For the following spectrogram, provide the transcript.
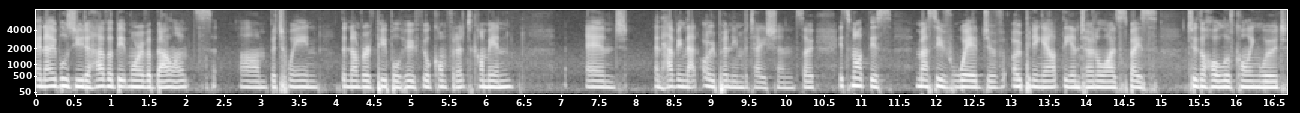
enables you to have a bit more of a balance um, between the number of people who feel confident to come in and and having that open invitation. So it's not this massive wedge of opening out the internalized space to the whole of Collingwood,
